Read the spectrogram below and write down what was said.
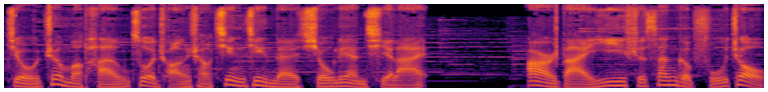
就这么盘坐床上，静静的修炼起来。二百一十三个符咒，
